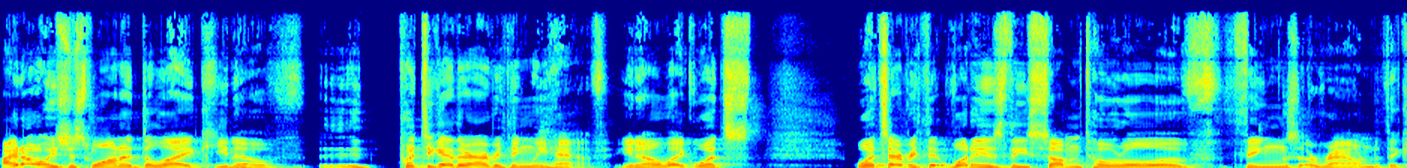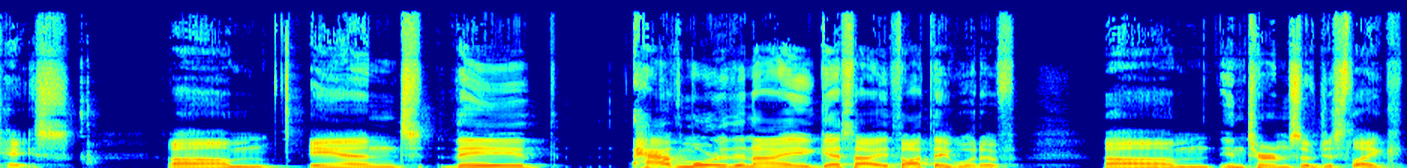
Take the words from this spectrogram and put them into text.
I'd always just wanted to like you know put together everything we have. You know, like what's what's everything what is the sum total of things around the case um and they have more than i guess i thought they would have um in terms of just like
